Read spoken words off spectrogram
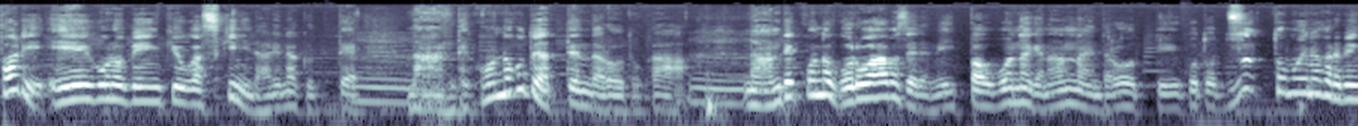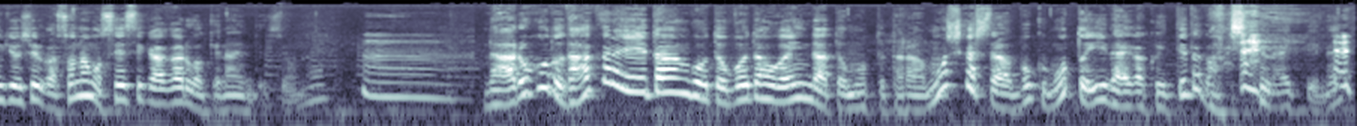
ぱり英語の勉強が好きになれなくってうん。なんでこんなことやってんだろうとかうん。なんでこんな語呂合わせでねいっぱい覚えなきゃなんないんだろうっていうことをずっと思いながら勉強してるからそんなもん成績上がるわけないんですよね。うん。なるほど。だから英単語って覚えた方がいいんだって思ってたらもしかしたら僕もっといい大学行ってたかもしれないっていうね。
